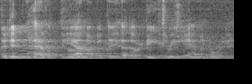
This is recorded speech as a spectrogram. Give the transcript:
They didn't have a piano, but they had a B3 Hammond organ.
